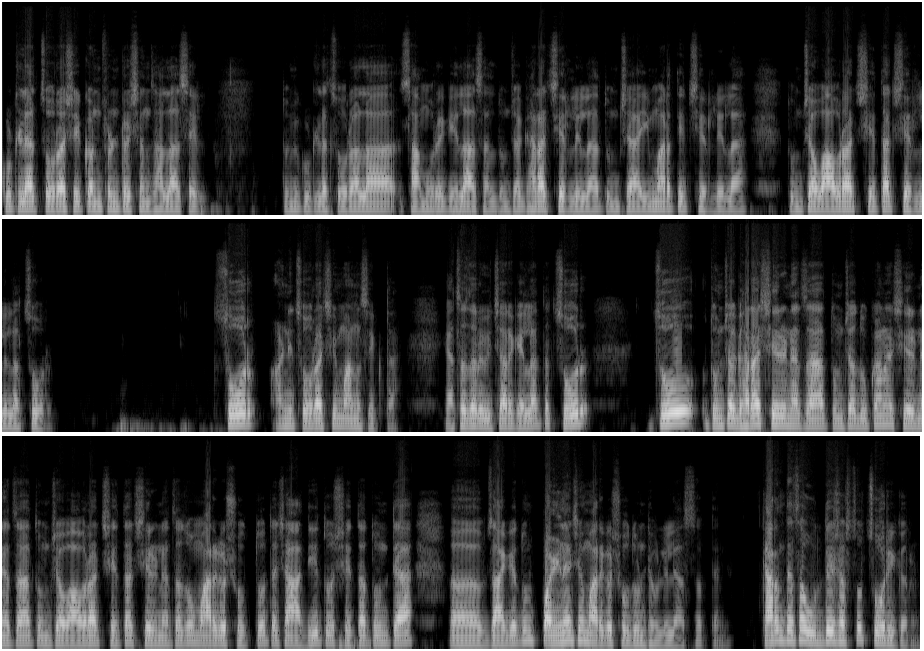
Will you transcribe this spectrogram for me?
कुठल्या चोराशी कन्फ्रंट्रेशन झालं असेल तुम्ही कुठल्या चोराला सामोरे गेला असाल तुमच्या घरात शिरलेला तुमच्या इमारतीत शिरलेला तुमच्या वावरात शेतात शिरलेला चोर चोर आणि चोराची मानसिकता. याचा जर विचार केला तर चोर जो तुमच्या घरात शिरण्याचा तुमच्या दुकानात शिरण्याचा तुमच्या वावरात शेतात शिरण्याचा जो मार्ग शोधतो त्याच्या आधी तो शेतातून त्या जागेतून पळण्याचे मार्ग शोधून ठेवलेले असतात त्याने. कारण त्याचा उद्देश असतो चोरी करणं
